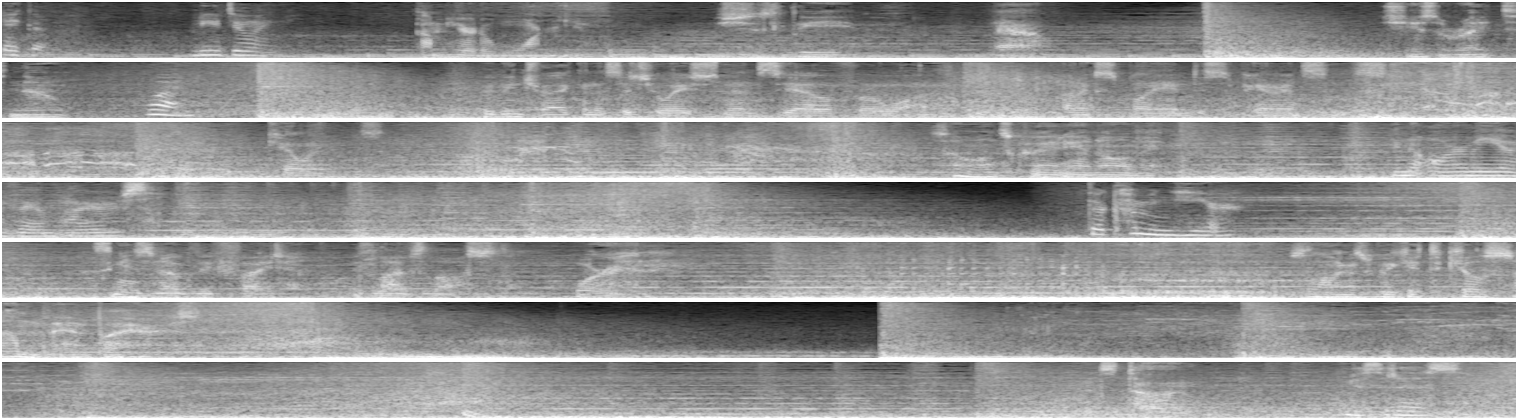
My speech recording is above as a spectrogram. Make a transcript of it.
Jacob, what are you doing? I'm here to warn you. Just leave. Now. She has a right to know. What? We've been tracking the situation in Seattle for a while. Unexplained disappearances, killings. Someone's creating an army. An army of vampires? They're coming here. This means an ugly fight with lives lost. We're in. As long as we get to kill some vampires. It's time. Yes, it is.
